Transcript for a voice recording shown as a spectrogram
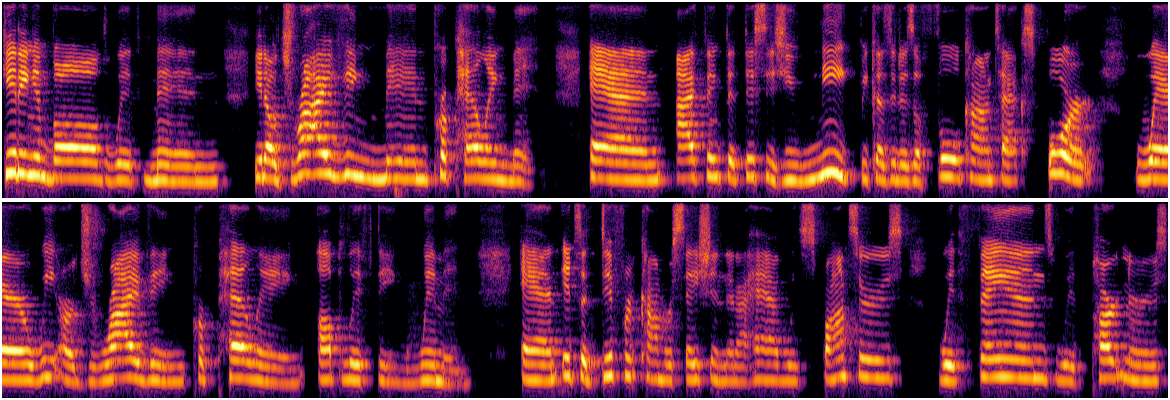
getting involved with men, you know, driving men, propelling men. And I think that this is unique because it is a full contact sport where we are driving, propelling, uplifting women. And it's a different conversation that I have with sponsors, with fans, with partners.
